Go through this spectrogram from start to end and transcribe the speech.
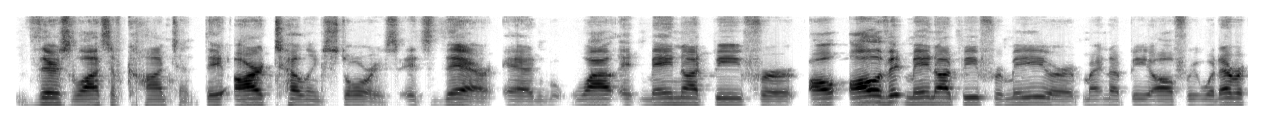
there's lots of content. They are telling stories. It's there, and while it may not be for all, all of it may not be for me, or it might not be all for whatever.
